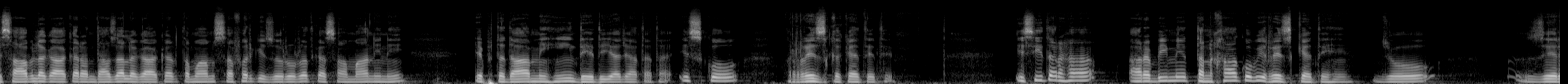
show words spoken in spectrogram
حساب لگا کر، اندازہ لگا کر، تمام سفر کی ضرورت کا سامان انہیں ابتدا میں ہی دے دیا جاتا تھا۔ اس کو رزق کہتے تھے۔ اسی طرح عربی میں تنخواہ کو بھی رزق کہتے ہیں، جو زیر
